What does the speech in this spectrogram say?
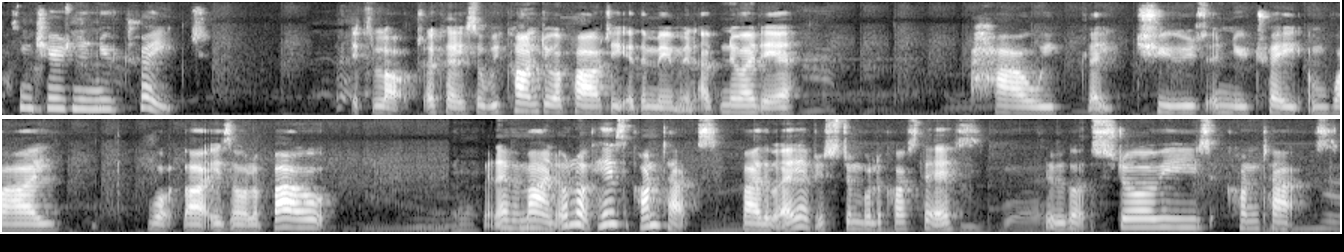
Hasn't chosen a new trait. It's locked. Okay, so we can't do a party at the moment. I've no idea how we like choose a new trait and why, what that is all about. But never mind. Oh look, here's the contacts, by the way. I've just stumbled across this. So we've got stories, contacts,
